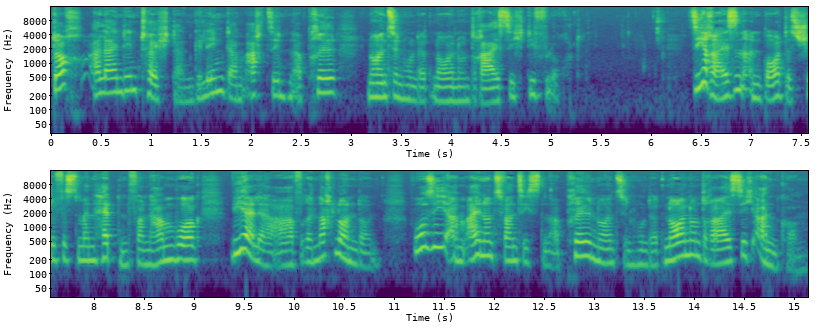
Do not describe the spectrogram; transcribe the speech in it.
Doch allein den Töchtern gelingt am 18. April 1939 die Flucht. Sie reisen an Bord des Schiffes Manhattan von Hamburg via Le Havre nach London, wo sie am 21. April 1939 ankommen.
